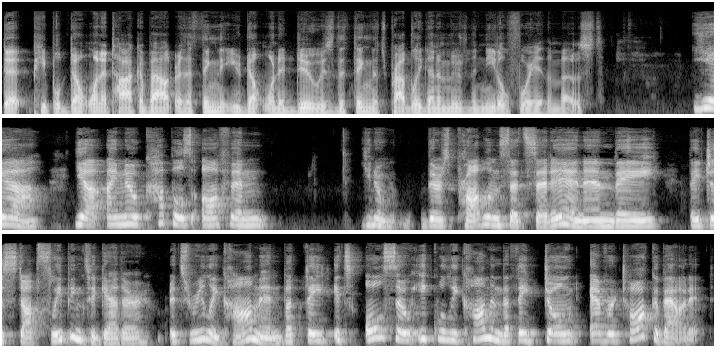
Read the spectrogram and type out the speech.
that people don't want to talk about or the thing that you don't want to do is the thing that's probably going to move the needle for you the most. Yeah. Yeah. I know couples often, you know, there's problems that set in and they, they just stop sleeping together. It's really common, but they, it's also equally common that they don't ever talk about it.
